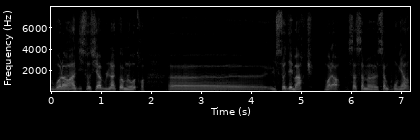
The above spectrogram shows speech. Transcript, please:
voilà, indissociables l'un comme l'autre. ils se démarquent. Voilà, ça, ça me, ça me convient.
